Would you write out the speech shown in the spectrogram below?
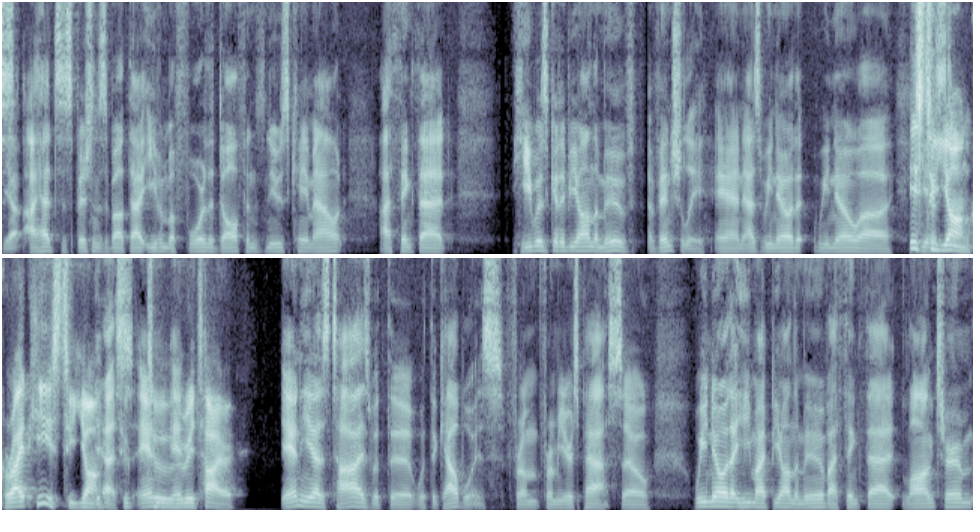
yeah. I had suspicions about that even before the Dolphins news came out. I think that he was going to be on the move eventually. And as we know that we know, uh, he's he too young, right? He is too young yes, to, and, to and, retire. And he has ties with the with the Cowboys from from years past. So we know that he might be on the move. I think that long term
